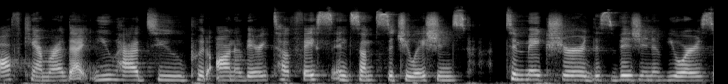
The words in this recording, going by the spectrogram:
off camera that you had to put on a very tough face in some situations to make sure this vision of yours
